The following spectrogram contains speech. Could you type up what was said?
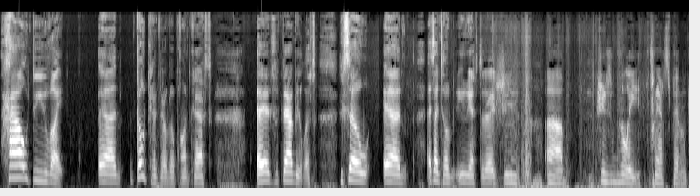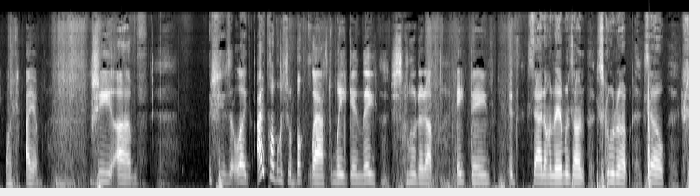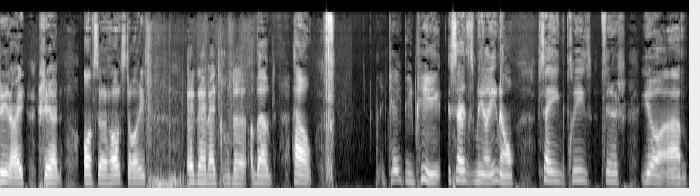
how do you write? And go check out the podcast it's fabulous. So and as I told you yesterday, she, um, she's really transparent like I am. She, um, she's like, I published a book last week and they screwed it up. Eight days, it sat on Amazon, screwed up. So she and I shared also her stories, and then I told her about how KDP sends me an email saying, please finish your um,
